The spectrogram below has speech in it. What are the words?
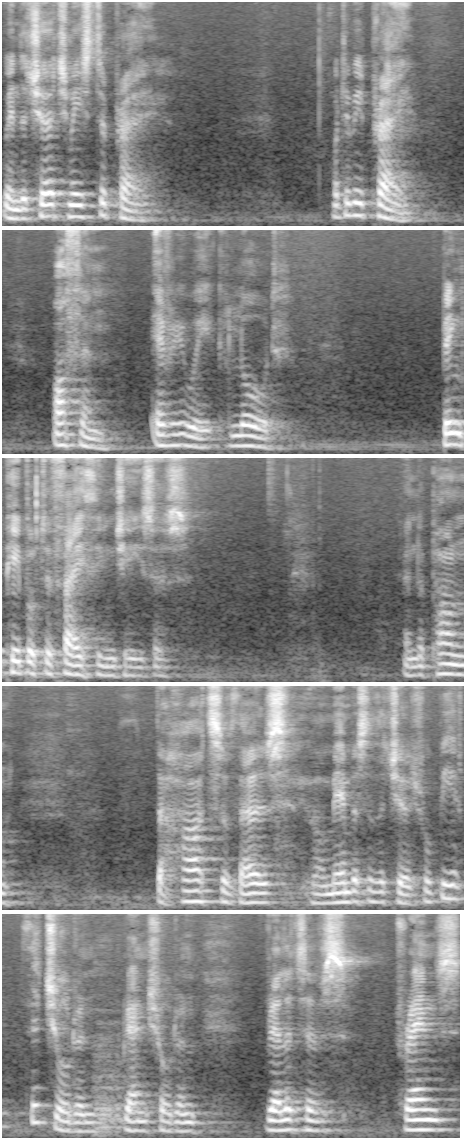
when the church meets to pray, what do we pray? Often, every week, Lord, bring people to faith in Jesus. And upon the hearts of those who are members of the church will be their children, grandchildren, relatives, friends,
